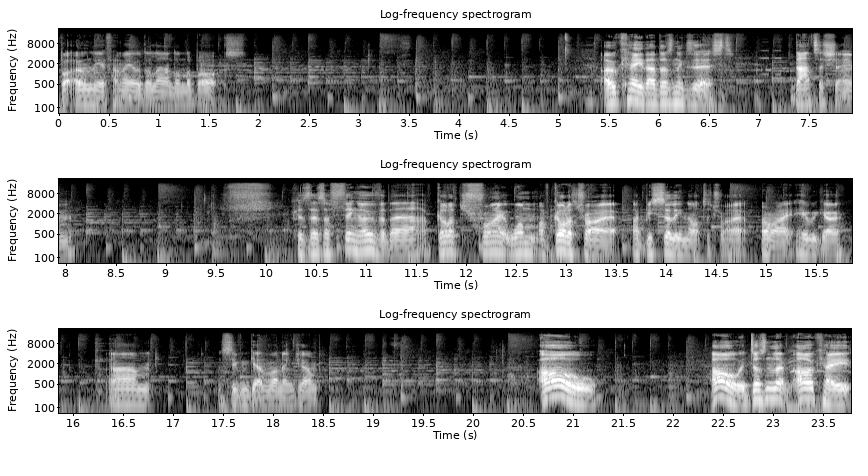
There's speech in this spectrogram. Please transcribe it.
But only if I'm able to land on the box. Okay, that doesn't exist. That's a shame. Because there's a thing over there. I've got to try it one... I've got to try it. I'd be silly not to try it. Alright, here we go. Um, let's see if we can get a running jump. Oh! Oh, it doesn't let... Okay,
